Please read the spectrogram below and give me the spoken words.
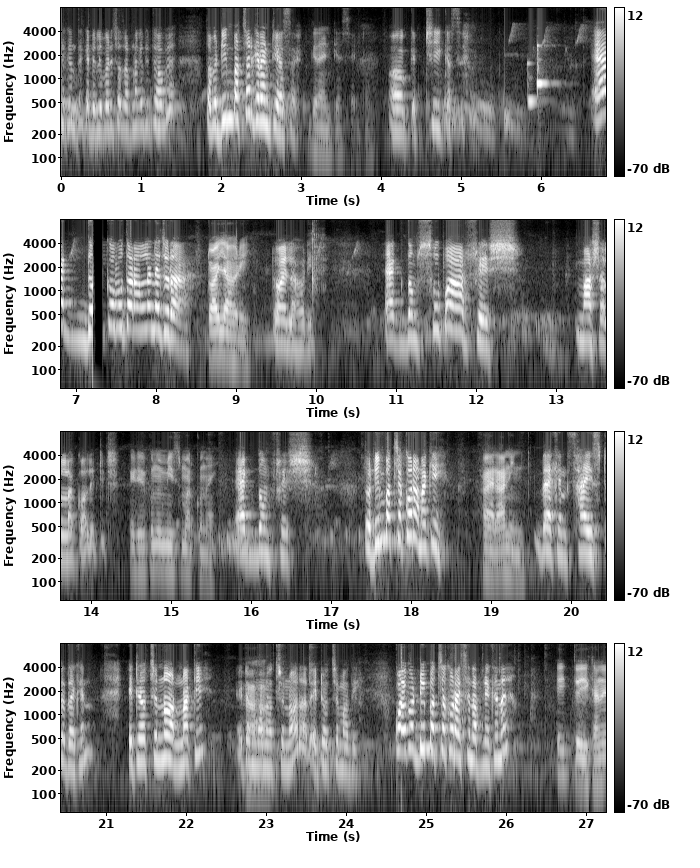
সেখান থেকে ডেলিভারি চার্জ আপনাকে দিতে হবে। তবে ডিম বাচ্চার গ্যারান্টি আছে। গ্যারান্টি আছে ওকে ঠিক আছে। একদম কবুতর আনলেন জোড়া? টয় লাহরি টয় লাহরি একদম সুপার ফ্রেশ মাশাল্লাহ কোয়ালিটির। এটির কোনো মিস মিসমার্কও নাই। একদম ফ্রেশ। তো ডিম বাচ্চা করা নাকি? হ্যাঁ রানিং। দেখেন সাইজটা দেখেন। এটা হচ্ছে নর নাকি? এটা হ্যাঁ, মনে হচ্ছে নর আর এটা হচ্ছে মাদি। কয়বার ডিম বাচ্চা করাইছেন আপনি এখানে? এই তো এখানে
